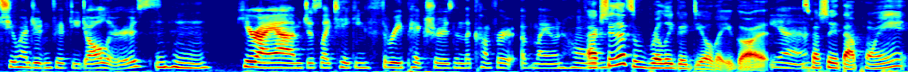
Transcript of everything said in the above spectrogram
$250. Mm-hmm. Here i am just like taking three pictures in the comfort of my own home Actually, that's a really good deal that you got. Yeah. Especially at that point.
